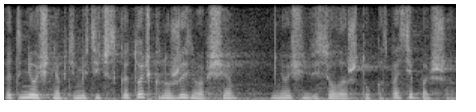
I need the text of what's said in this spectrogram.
Это не очень оптимистическая точка, но жизнь вообще не очень веселая штука. Спасибо большое.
